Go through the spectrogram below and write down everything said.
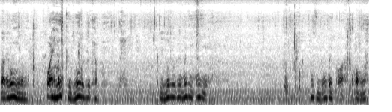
ตอนแรกพวกนี้ต้องปล่อยให้มันขึ้นลูกลึกๆครับขึ้นลูกลึกๆมันสิมันสิมันสิลงไปเกาะของนะ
